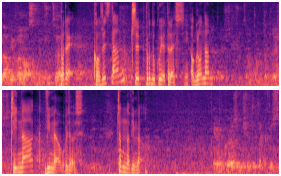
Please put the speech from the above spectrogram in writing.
na Vimeo sobie wrzucę. Poczekaj, korzystam czy produkuję treści? Oglądam, Treści te treści. czyli na Vimeo powiedziałeś. Czemu na Vimeo? Nie wiem, kojarzy mi się to tak, wiesz,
